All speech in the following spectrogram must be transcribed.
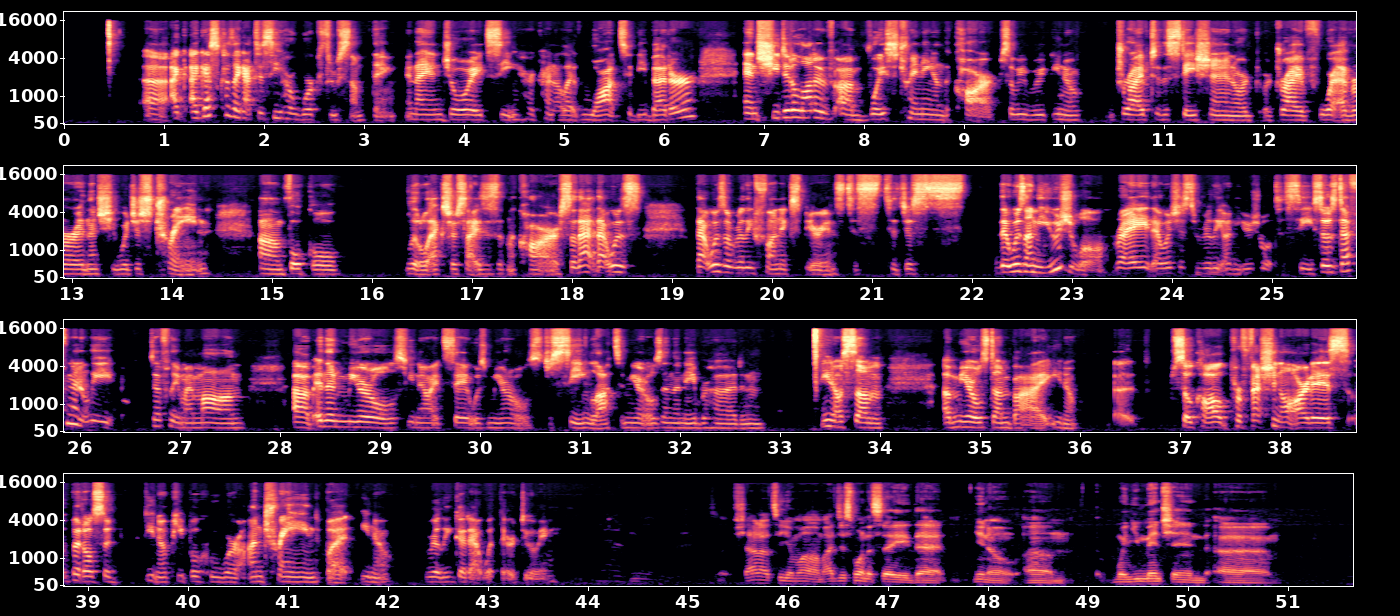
uh, I, I, guess because I got to see her work through something, and I enjoyed seeing her kind of like want to be better. And she did a lot of um, voice training in the car, so we would, you know, drive to the station or, or drive wherever, and then she would just train um, vocal little exercises in the car. So that that was that was a really fun experience to to just that was unusual, right? That was just really unusual to see. So it's definitely definitely my mom, um, and then murals. You know, I'd say it was murals. Just seeing lots of murals in the neighborhood, and you know, some uh, murals done by you know uh, so-called professional artists, but also you know people who were untrained, but you know really good at what they're doing. shout out to your mom. I just want to say that you know um, when you mentioned um,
